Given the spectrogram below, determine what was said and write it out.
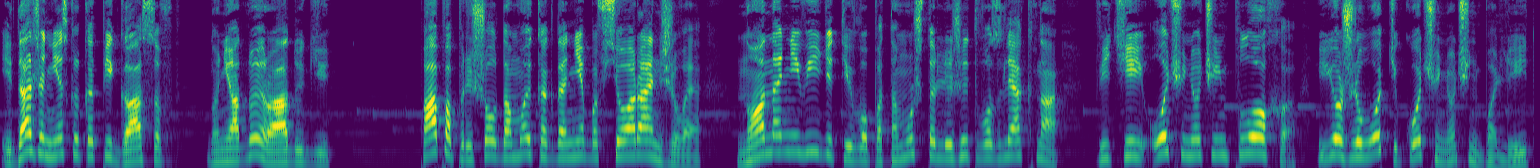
и даже несколько пегасов – но ни одной радуги. Папа пришел домой, когда небо все оранжевое, но она не видит его, потому что лежит возле окна, ведь ей очень-очень плохо, ее животик очень-очень болит.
